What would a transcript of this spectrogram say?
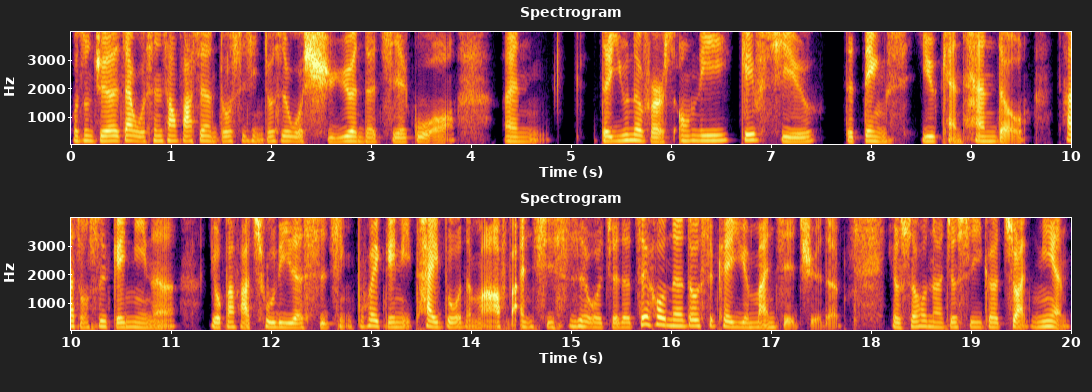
我总觉得在我身上发生很多事情都是我许愿的结果。And the universe only gives you the things you can handle。它总是给你呢有办法处理的事情，不会给你太多的麻烦。其实我觉得最后呢都是可以圆满解决的。有时候呢就是一个转念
